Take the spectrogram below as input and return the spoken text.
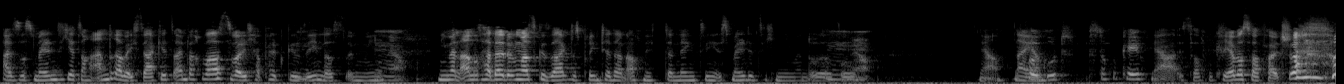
also es melden sich jetzt noch andere, aber ich sag jetzt einfach was, weil ich habe halt gesehen, dass irgendwie Ja. niemand anderes hat halt irgendwas gesagt, das bringt ja dann auch nichts. Dann denkt sie, es meldet sich niemand oder so. ja. Ja, Voll naja. gut. Ist doch okay. Ja, ist auch okay, aber es war falsch. Also,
